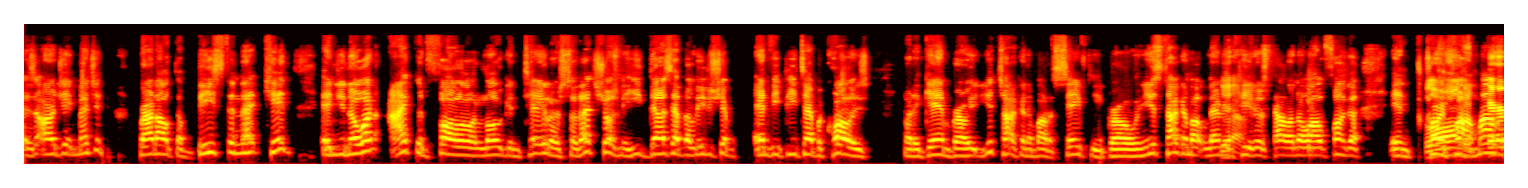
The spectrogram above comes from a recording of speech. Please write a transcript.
as RJ mentioned, brought out the beast in that kid. And you know what? I could follow Logan Taylor. So that shows me he does have the leadership MVP type of qualities. But again, bro, you're talking about a safety, bro. And you're talking about Leonard yeah. Peters, Talanoa Hufanga, and Troy Polamalu.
